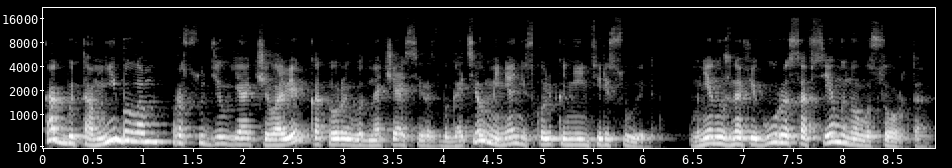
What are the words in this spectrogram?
Как бы там ни было, рассудил я, человек, который в одночасье разбогател, меня нисколько не интересует. Мне нужна фигура совсем иного сорта.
